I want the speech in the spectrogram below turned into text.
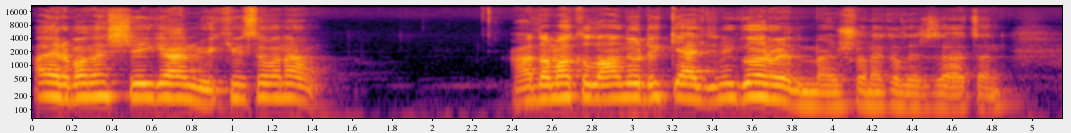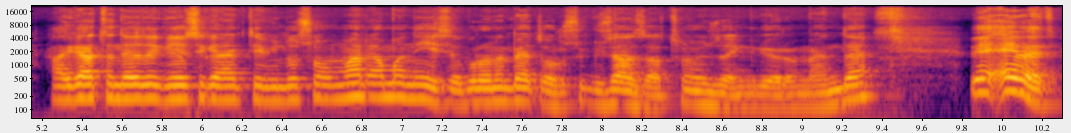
Hayır bana şey gelmiyor. Kimse bana adam akıllı Android geldiğini görmedim ben şu ana kadar zaten. Hakikaten Nether Games'te genellikle Windows 10 var ama neyse buranın beta güzel zaten o yüzden giriyorum ben de. Ve evet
